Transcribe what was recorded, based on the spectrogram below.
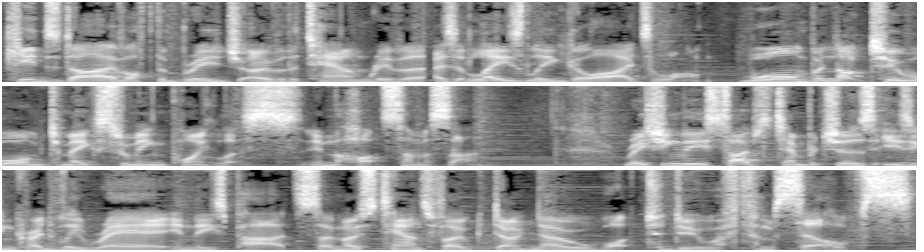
Kids dive off the bridge over the town river as it lazily glides along. Warm but not too warm to make swimming pointless in the hot summer sun. Reaching these types of temperatures is incredibly rare in these parts, so most townsfolk don't know what to do with themselves.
